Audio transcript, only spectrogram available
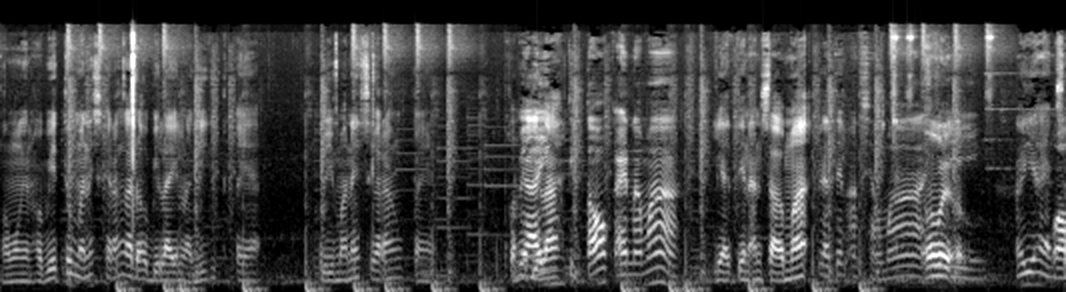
Ngomongin hobi itu mana sekarang nggak ada hobi lain lagi gitu kayak hobi mana sekarang pengen tapi aing TikTok kayak nama. Liatin Ansalma liatin Anselma Oh, anjing. oh iya Ansalma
